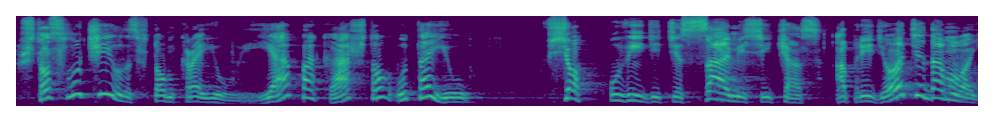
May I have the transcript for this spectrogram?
Что случилось в том краю, я пока что утаю. Все увидите сами сейчас, а придете домой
